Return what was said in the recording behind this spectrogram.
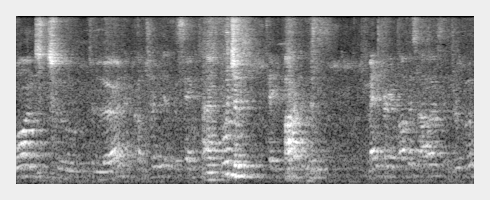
want to, to learn and contribute at the same time, would you take part in this mentoring office hours in Drupal?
